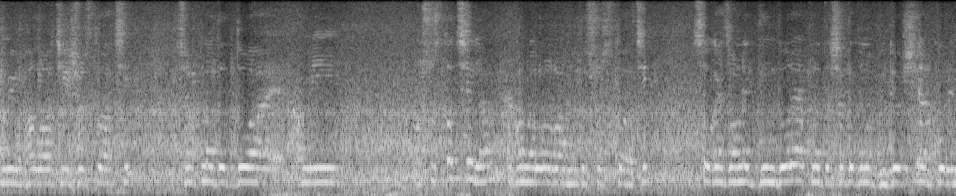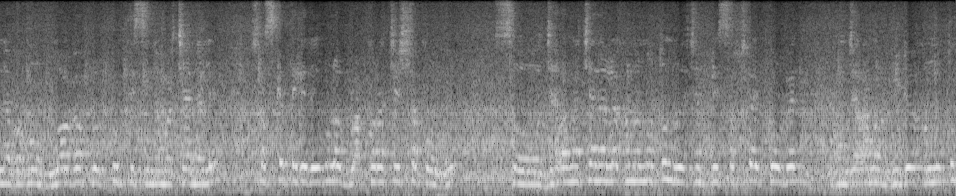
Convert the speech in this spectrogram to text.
আমিও ভালো আছি সুস্থ আছি। So, আপনাদের দোয়ায় আমি অসুস্থ ছিলাম এখন আল্লাহর রহমতে সুস্থ আছি। সো গাইজ অনেক দিন ধরে আপনাদের সাথে কোনো ভিডিও শেয়ার করি না বা কোনো ব্লগ আপলোড করতেছি না আমার চ্যানেলে সো আজকের থেকে রেগুলার ব্লগ করার চেষ্টা করব। সো যারা আমার চ্যানেল এখনও নতুন রয়েছেন প্লিজ সাবস্ক্রাইব করবেন। এবং যারা আমার ভিডিও এখন নতুন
